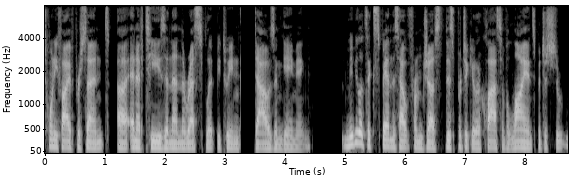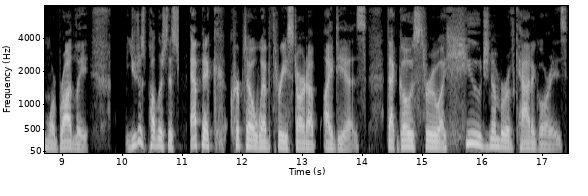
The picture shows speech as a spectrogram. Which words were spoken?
25% uh, NFTs, and then the rest split between DAOs and gaming. Maybe let's expand this out from just this particular class of alliance, but just more broadly you just published this epic crypto web3 startup ideas that goes through a huge number of categories.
